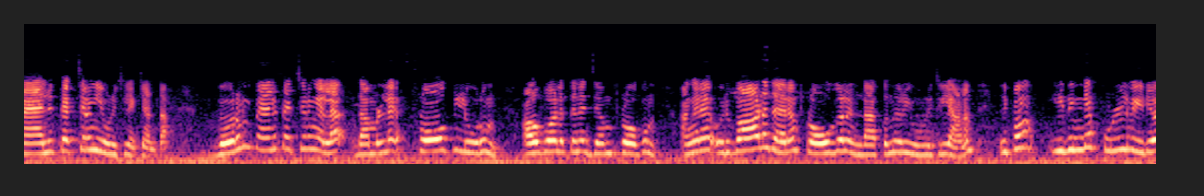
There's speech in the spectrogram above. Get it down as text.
മാനുഫാക്ചറിങ് യൂണിറ്റിലേക്കാണ് കേട്ടോ വെറും മാനുഫാക്ചറിങ് അല്ല നമ്മളുടെ ഫ്രോഗ് ലൂറും അതുപോലെ തന്നെ ജം ഫ്രോഗും അങ്ങനെ ഒരുപാട് തരം ഫ്രോഗുകൾ ഉണ്ടാക്കുന്ന ഒരു യൂണിറ്റിലാണ് ഇപ്പം ഇതിന്റെ ഫുൾ വീഡിയോ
